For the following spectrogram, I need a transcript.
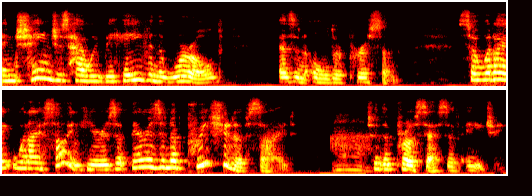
and changes how we behave in the world as an older person. So what I what I saw in here is that there is an appreciative side ah. to the process of aging,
